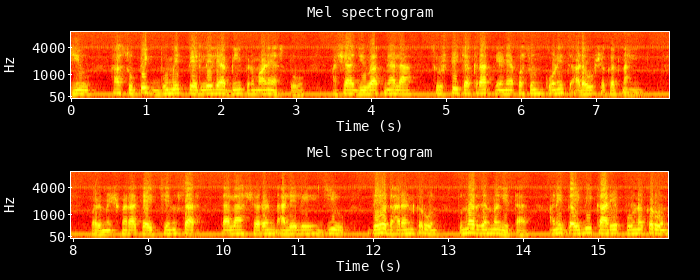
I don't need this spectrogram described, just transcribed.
जीव हा सुपीक भूमीत पेरलेल्या बी प्रमाणे असतो. अशा जीवात्म्याला सृष्टीचक्रात येण्यापासून कोणीच अडवू शकत नाही. परमेश्वराच्या इच्छेनुसार त्याला शरण आलेले जीव देह धारण करून पुनर्जन्म घेतात. आणि दैवी कार्य पूर्ण करून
